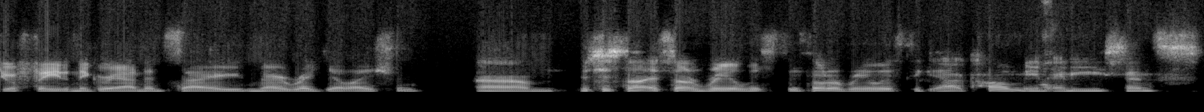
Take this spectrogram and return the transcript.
your feet in the ground and say no regulation. Um, it's just not it's not realistic. It's not a realistic outcome in any sense.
